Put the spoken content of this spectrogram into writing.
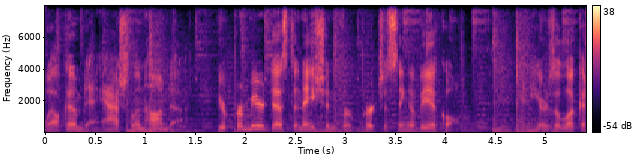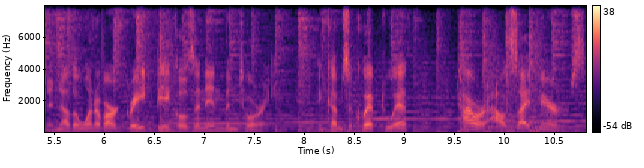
Welcome to Ashland Honda, your premier destination for purchasing a vehicle. And here's a look at another one of our great vehicles in inventory and comes equipped with power outside mirrors,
